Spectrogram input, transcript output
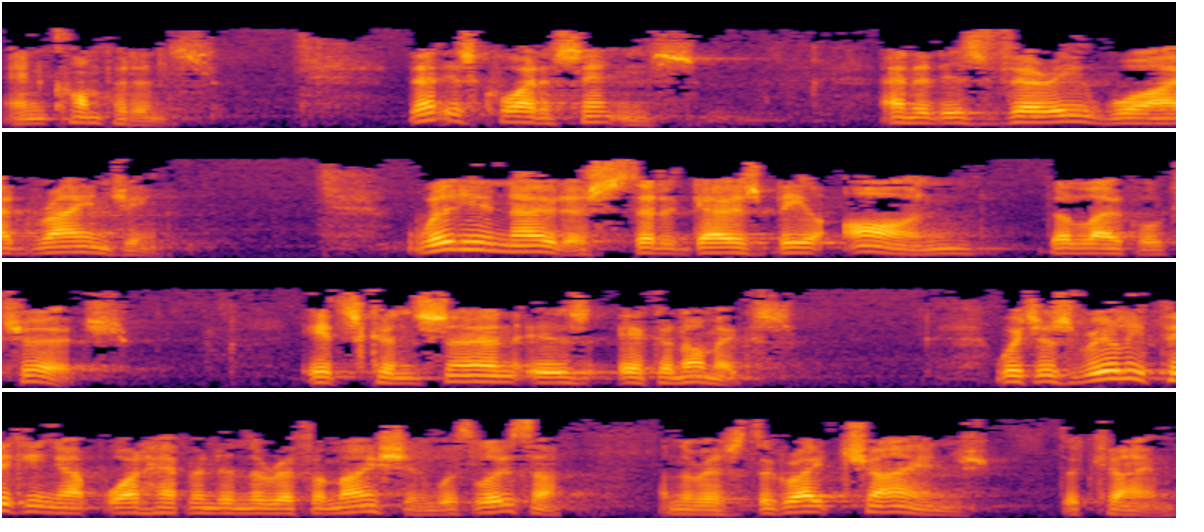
and competence. That is quite a sentence, and it is very wide ranging. Will you notice that it goes beyond the local church? Its concern is economics, which is really picking up what happened in the Reformation with Luther and the rest, the great change that came.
